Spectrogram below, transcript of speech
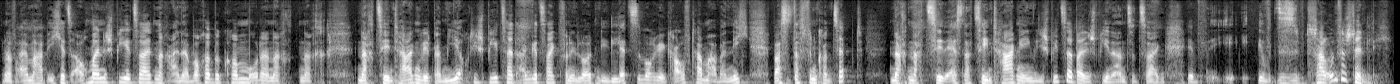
und auf einmal habe ich jetzt auch meine Spielzeit nach einer Woche bekommen oder nach, nach, nach zehn Tagen wird bei mir auch die Spielzeit angezeigt von den Leuten, die die letzte Woche gekauft haben, aber nicht. Was ist das für ein Konzept, nach, nach zehn, erst nach zehn Tagen irgendwie die Spielzeit bei den Spielen anzuzeigen? Äh, Das ist total unverständlich.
